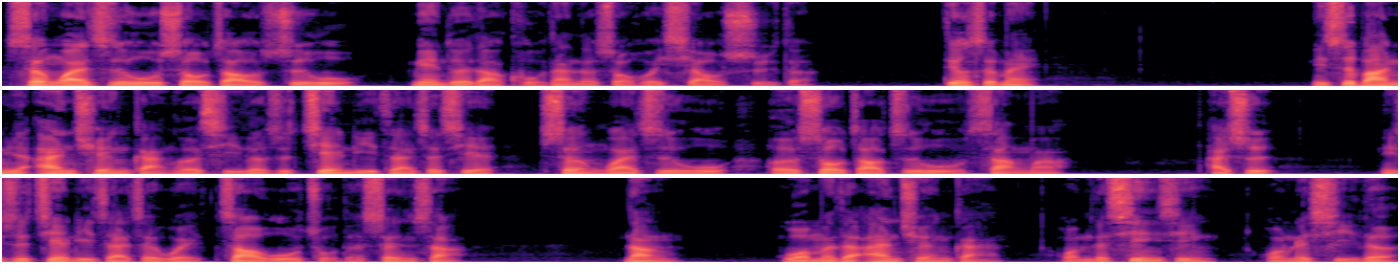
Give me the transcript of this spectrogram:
身外之物、受造之物，面对到苦难的时候会消失的。弟兄姊妹，你是把你的安全感和喜乐是建立在这些身外之物和受造之物上吗？还是你是建立在这位造物主的身上，让我们的安全感、我们的信心、我们的喜乐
